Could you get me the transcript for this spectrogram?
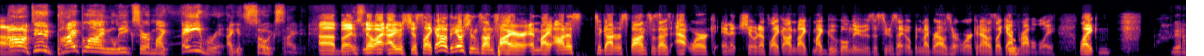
Um, oh, dude, pipeline leaks are my favorite. I get so excited. Uh, but no, I, I was just like, oh, the ocean's on fire, and my honest to God response was I was at work and it showed up like on like my Google News as soon as I opened my browser at work, and I was like, yeah, Ooh. probably. Like, mm. yeah.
